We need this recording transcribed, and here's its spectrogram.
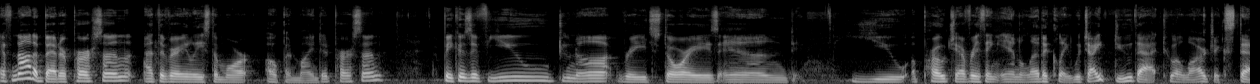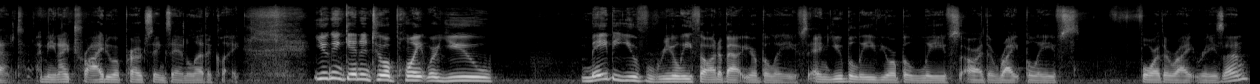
if not a better person, at the very least a more open minded person. Because if you do not read stories and you approach everything analytically, which I do that to a large extent. I mean, I try to approach things analytically. You can get into a point where you maybe you've really thought about your beliefs and you believe your beliefs are the right beliefs for the right reason.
